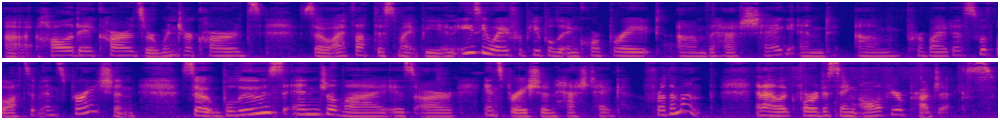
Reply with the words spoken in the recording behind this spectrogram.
uh, holiday cards or winter cards. So I thought this might be an easy way for people to incorporate um, the hashtag and um, provide us with lots of inspiration. So blues in July is our inspiration hashtag for the month. And I look forward to seeing all of your projects.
